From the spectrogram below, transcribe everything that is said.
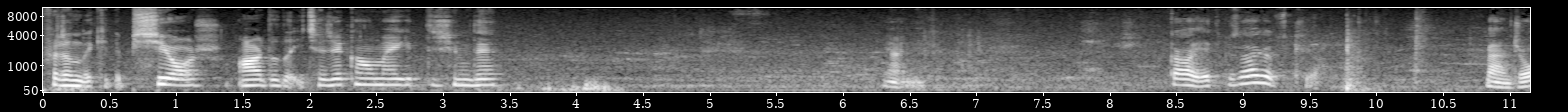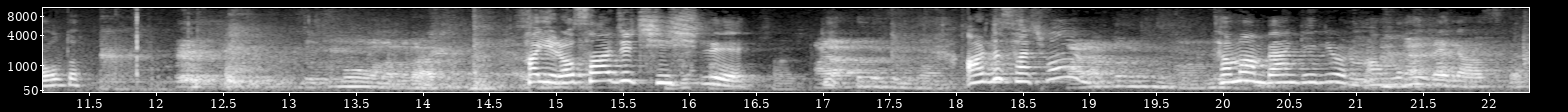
Fırındaki de pişiyor. Arda da içecek almaya gitti şimdi. Yani gayet güzel gözüküyor. Bence oldu. Hayır o sadece çişli. Arda saçmalama. Tamam ben geliyorum Allah'ın belası.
